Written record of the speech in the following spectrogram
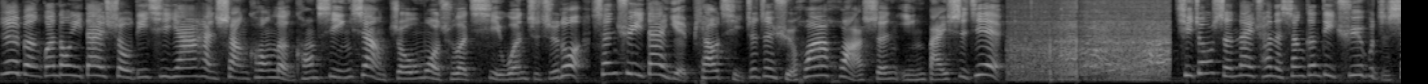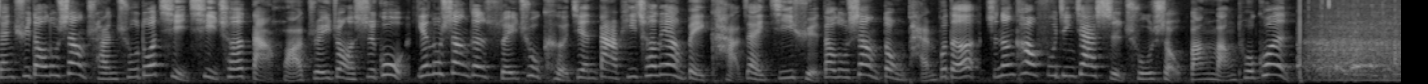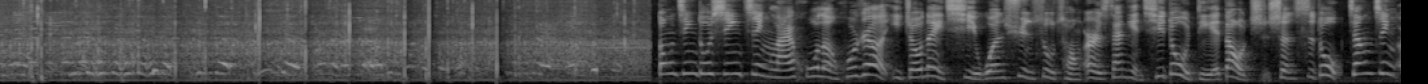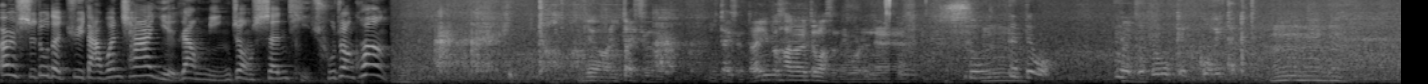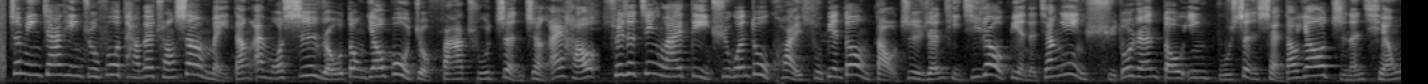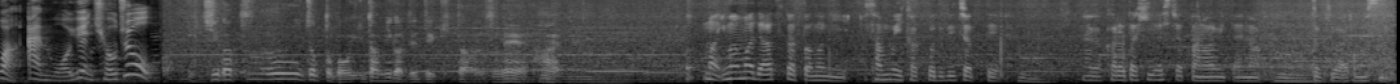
日本关东一带受低气压和上空冷空气影响，周末除了气温直直落，山区一带也飘起阵阵雪花，化身银白世界。其中神奈川的箱根地区，不止山区道路上传出多起汽车打滑追撞的事故，沿路上更随处可见大批车辆被卡在积雪道路上，动弹不得，只能靠附近驾驶出手帮忙脱困。东京都心近来忽冷忽热，一周内气温迅速從二十三点七度跌到只剩四度，将近二十度的巨大温差也让民众身体出状况。いや痛いですよね痛いですよだいぶ離れてますねこれね座ってても今ちょっと結構痛くて。うんうんうん 这名家庭主妇躺在床上，每当按摩师揉动腰部，就发出阵阵哀嚎。随着近来地区温度快速变动，导致人体肌肉变得僵硬，许多人都因不慎闪到腰，只能前往按摩院求助。 1月にちょっとこう痛みが出てきたんですね。はい。まあ今まで暑かったのに寒い格好で出ちゃって、なんか体冷やしちゃったなみたいな時はありますね。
